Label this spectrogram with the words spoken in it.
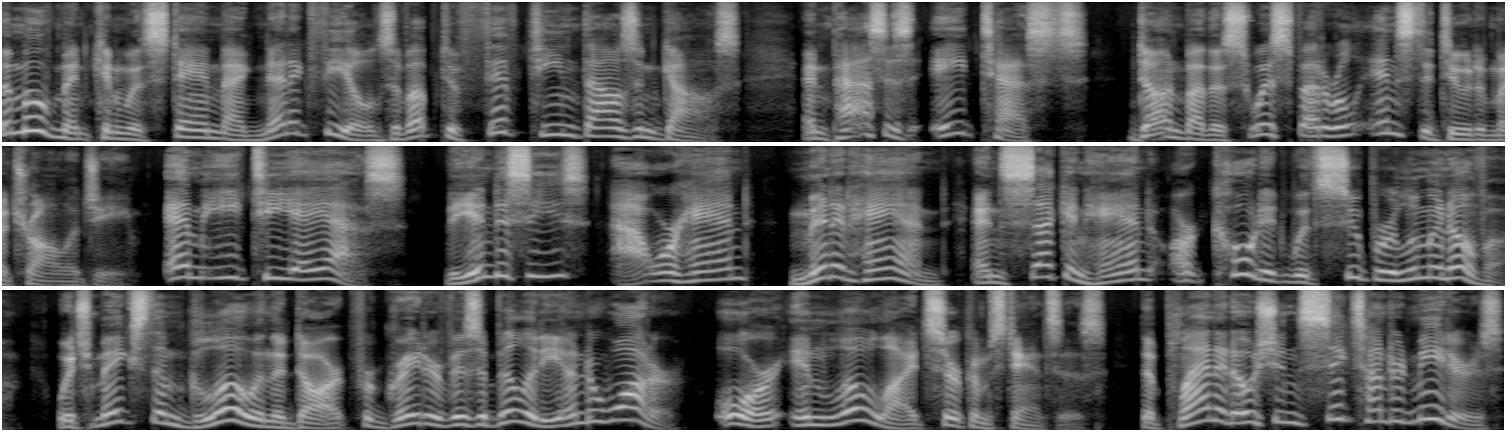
The movement can withstand magnetic fields of up to 15,000 Gauss and passes eight tests done by the Swiss Federal Institute of Metrology, METAS. The indices, hour hand, minute hand, and second hand are coated with superluminova, which makes them glow in the dark for greater visibility underwater or in low light circumstances. The Planet Ocean 600 meters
